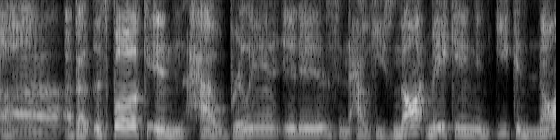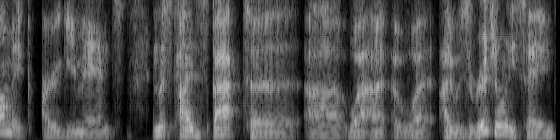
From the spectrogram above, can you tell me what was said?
uh, about this book and how brilliant it is and how he's not making an economic argument. And this ties back to uh, what, I, what I was originally saying.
